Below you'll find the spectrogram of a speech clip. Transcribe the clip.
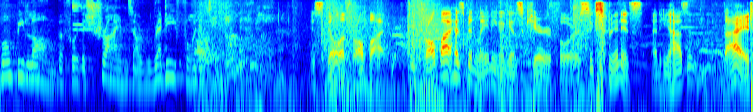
Won't be long before the shrines are ready for the taking. It's still a Thrallbot. Thrallbot has been laning against Cure for 6 minutes, and he hasn't died.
